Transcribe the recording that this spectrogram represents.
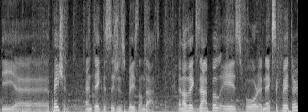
the uh, patient and take decisions based on that. Another example is for an excavator,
